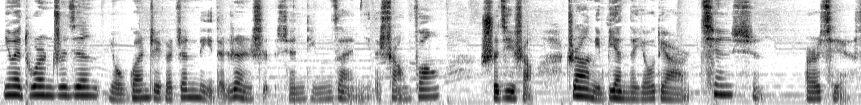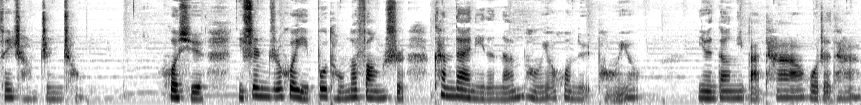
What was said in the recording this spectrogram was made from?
因为突然之间，有关这个真理的认识悬停在你的上方，实际上这让你变得有点谦逊，而且非常真诚。或许你甚至会以不同的方式看待你的男朋友或女朋友。因为当你把他或者他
